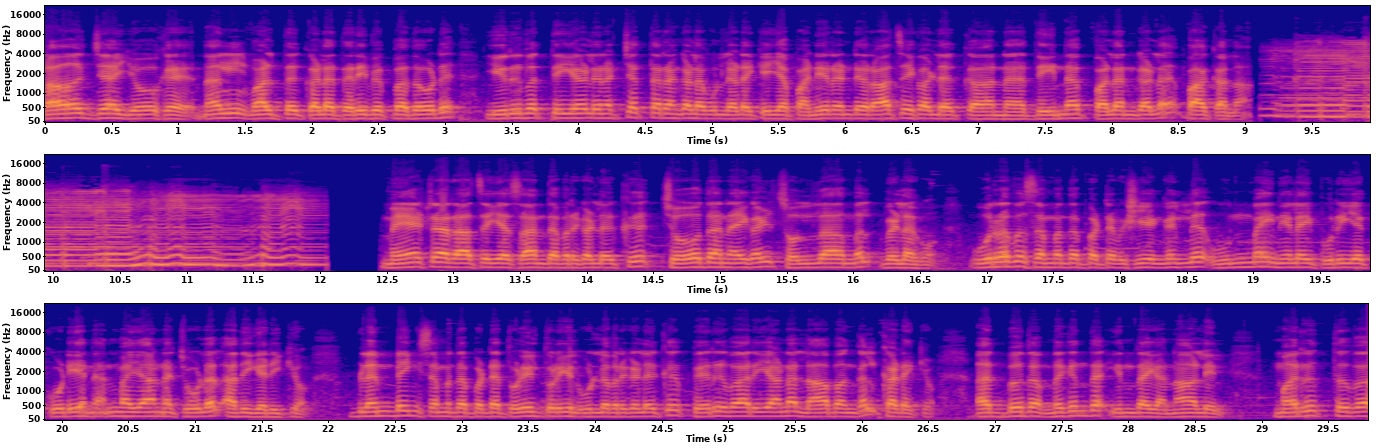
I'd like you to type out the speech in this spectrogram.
ராஜயோக நல் வாழ்த்துக்களை தெரிவிப்பதோடு இருபத்தி ஏழு நட்சத்திரங்களை உள்ளடக்கிய பனிரெண்டு ராசிகளுக்கான தின பலன்களை பார்க்கலாம். மேஷ ராசியை சார்ந்தவர்களுக்கு சோதனைகள் சொல்லாமல் விலகும். உறவு சம்பந்தப்பட்ட விஷயங்களில் உண்மை நிலை புரியக்கூடிய நன்மையான சூழல் அதிகரிக்கும். பிளம்பிங் சம்பந்தப்பட்ட தொழில்துறையில் உள்ளவர்களுக்கு பெருவாரியான லாபங்கள் கிடைக்கும். அற்புதம் மிகுந்த இன்றைய நாளில். மருத்துவ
